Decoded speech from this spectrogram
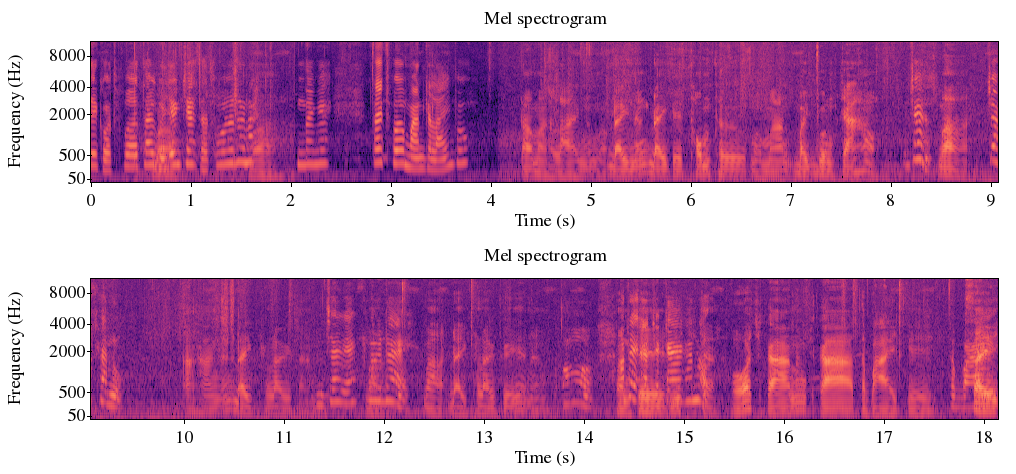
ទៀតក៏ធ្វើទៅបាក៏ទយើងចេះតែធ្វើទៅណាបាទហ្នឹងឯងតែធ្វើប៉ុន្មានកន្លែងពូតាមមកកន្លែងហ្នឹងដីហ្នឹងដីគេធំធ្វើប្រហែល3 4ចាស់ហ៎អញ្ចឹងបាទចាស់ខាងនោះ អាខាងហ្នឹងដីផ្លូវតាអញ្ចឹងឯងធ្វើដែរបាទដីផ្លូវគេហ្នឹងអូអត់ទេអាចការខាងនោះចាអូចកាហ្នឹងចកាតបែកគេតបែកផ្សេង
